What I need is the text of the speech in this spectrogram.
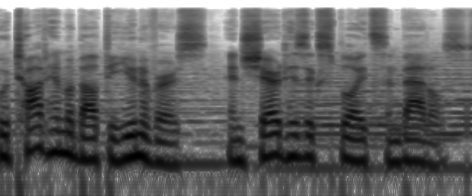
who taught him about the universe and shared his exploits and battles.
